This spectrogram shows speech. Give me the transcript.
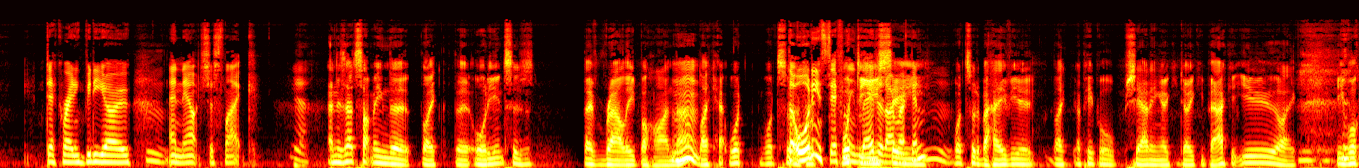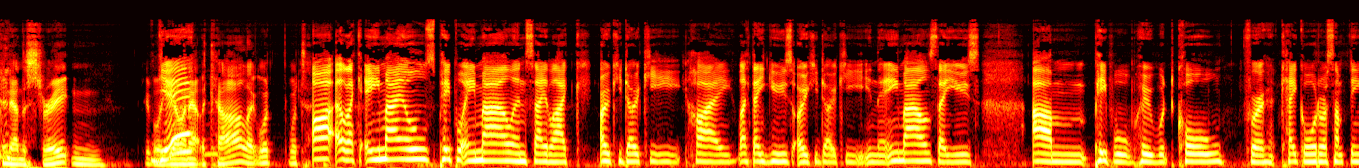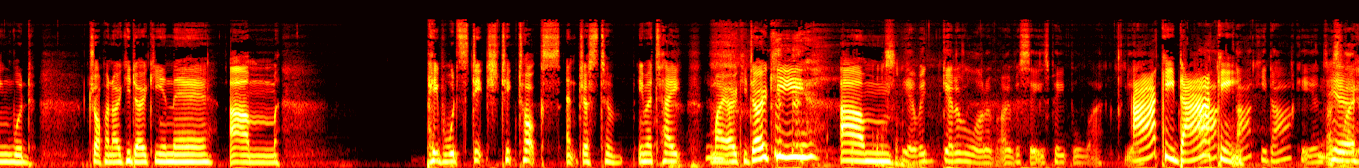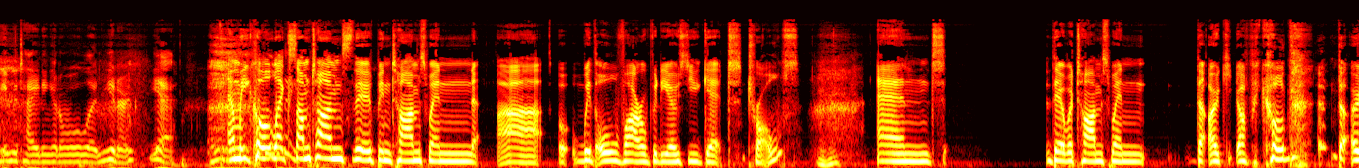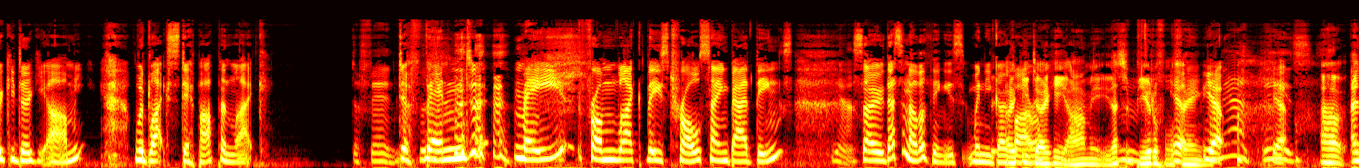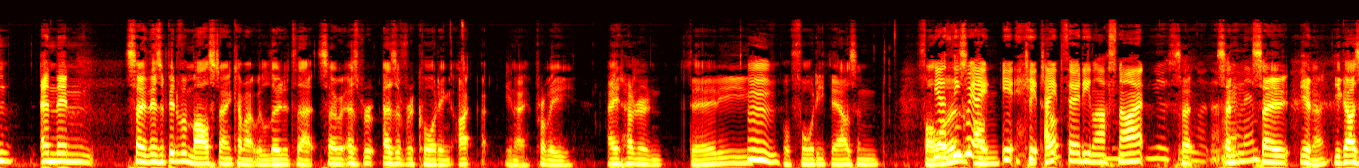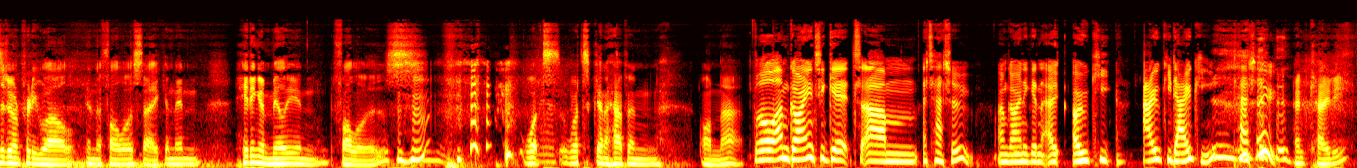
decorating video, and now it's just like Yeah, and is that something that like the audiences they've rallied behind that? Like what what sort Mm. The of, audience definitely what led you it, I reckon. What sort of behaviour like are people shouting okie dokie back at you? Like are you walking down the street and people are Yeah. yelling out the car? Like what what's uh, like emails. People email and say like okie dokie, hi. Like they use okie dokie in their emails. They use um, people who would call for a cake order or something would drop an okie dokie in there. Um, people would stitch TikToks and just to imitate my okie dokie. Um, yeah, we get a lot of overseas people like yeah. Arky darky. Darky, darky, and just Yeah. like imitating it all, and you know, yeah, And we call like sometimes there have been times when uh, with all viral videos you get trolls, and there were times when the Okie, I've been called the Okie Dokie Army would like step up and like defend, defend me from like these trolls saying bad things. yeah, So that's another thing is when you go okie viral. dokie army? That's a beautiful Yeah, thing. yeah. yeah, it is. Yeah. Uh, and and then so there's a bit of a milestone come up. We alluded to that. So as re- as of recording, I you know probably eight hundred and thirty or forty thousand followers. Yeah, I think we ate, it hit eight thirty last night. Yeah, So, like that. so, And then- so you know, you guys are doing pretty well in the follower stake, and then hitting a million followers. Mm-hmm. What's what's going to happen on that? Well, I'm going to get um, a tattoo. I'm going to get an o- okie okie dokie tattoo. And Katie,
